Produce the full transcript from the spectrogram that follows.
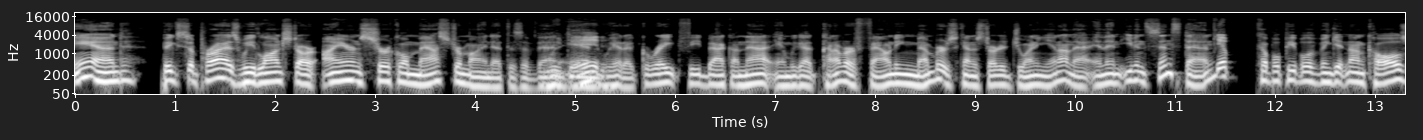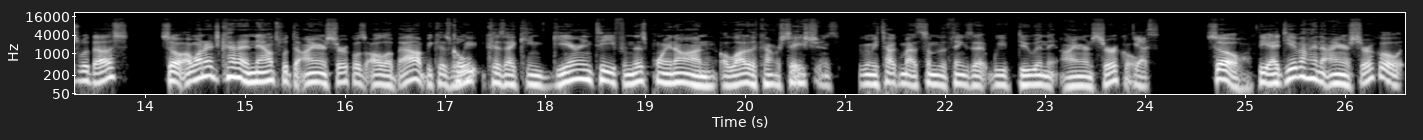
And big surprise, we launched our Iron Circle Mastermind at this event. We did. And we had a great feedback on that, and we got kind of our founding members kind of started joining in on that. And then even since then, Yep. a couple people have been getting on calls with us. So I wanted to kind of announce what the Iron Circle is all about because Cool. we because I can guarantee from this point on, a lot of the conversations we're going to be talking about some of the things that we do in the Iron Circle. Yes. So the idea behind the Iron Circle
